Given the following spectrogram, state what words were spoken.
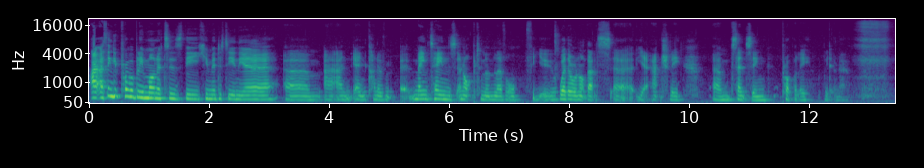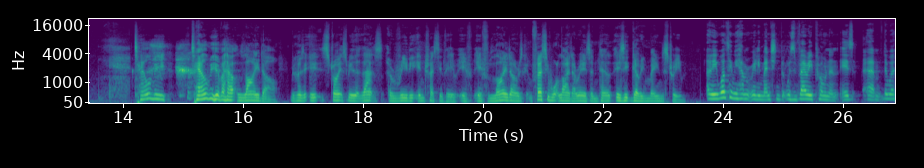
I, I think it probably monitors the humidity in the air um, and, and kind of uh, maintains an optimum level for you. Whether or not that's, uh, yeah, actually um, sensing properly we don't know. Tell me, tell me about lidar because it, it, strikes me that that's a really interesting thing. If if lidar is firstly what lidar is, and is it going mainstream? I mean, one thing we haven't really mentioned but was very prominent is um, there were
